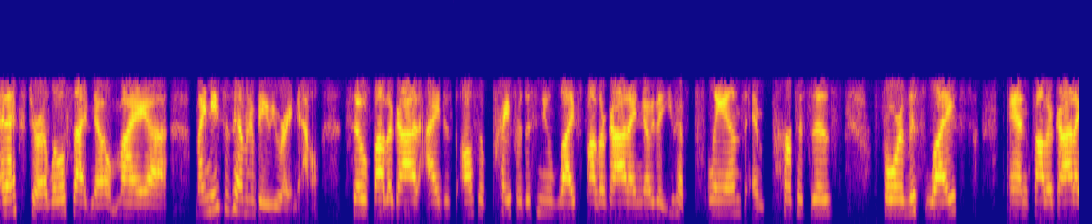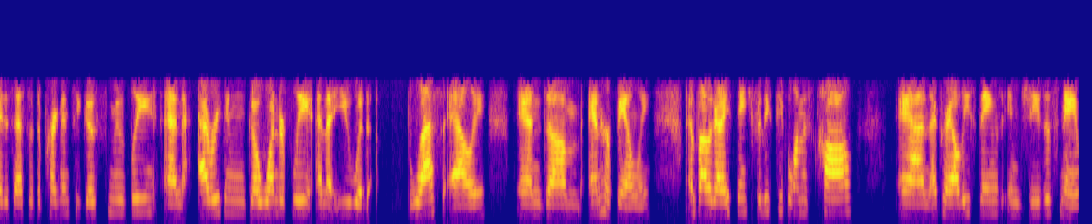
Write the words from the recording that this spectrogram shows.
an extra, a little side note. My uh, my niece is having a baby right now, so, Father God, I just also pray for this new life. Father God, I know that you have plans and purposes for this life. And Father God, I just ask that the pregnancy goes smoothly and everything go wonderfully, and that you would bless Allie and um, and her family. And Father God, I thank you for these people on this call. And I pray all these things in Jesus' name.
